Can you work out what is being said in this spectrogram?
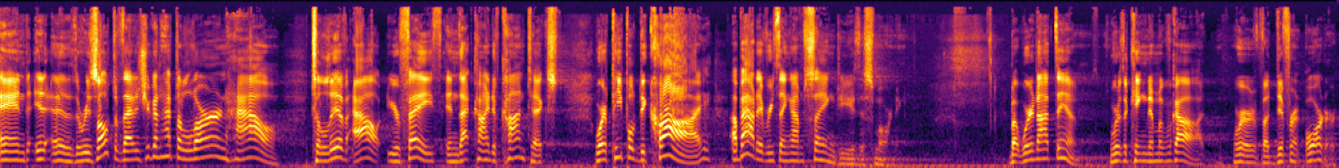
And it, uh, the result of that is you're going to have to learn how to live out your faith in that kind of context where people decry about everything I'm saying to you this morning. But we're not them. We're the kingdom of God. We're of a different order.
